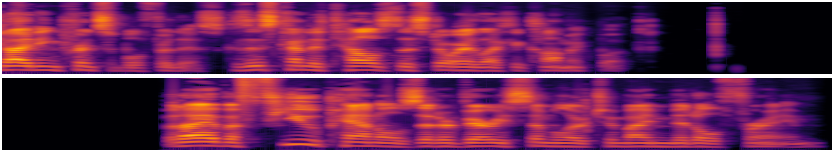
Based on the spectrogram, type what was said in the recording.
guiding principle for this because this kind of tells the story like a comic book. But I have a few panels that are very similar to my middle frame.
